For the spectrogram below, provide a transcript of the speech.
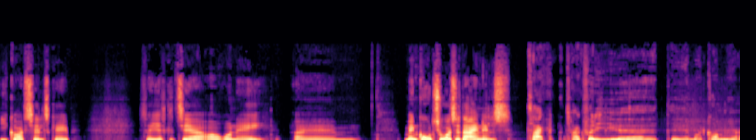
i godt selskab, så jeg skal til at runde af. Øhm, men god tur til dig, Niels. Tak, tak fordi øh, jeg måtte komme her.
